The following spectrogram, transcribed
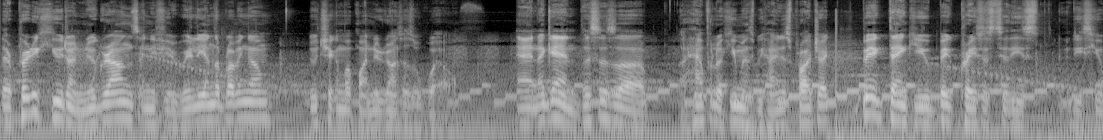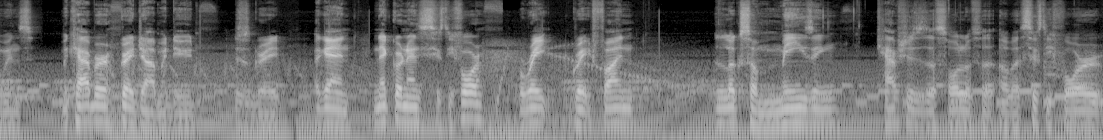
They're pretty huge on Newgrounds, and if you really end up loving them, do check them up on Newgrounds as well. And again, this is a, a handful of humans behind this project. Big thank you, big praises to these these humans. Macabre, great job, my dude. This is great. Again, Necro Nancy 64, great, great fun. looks amazing. Captures the soul of a, of a 64.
